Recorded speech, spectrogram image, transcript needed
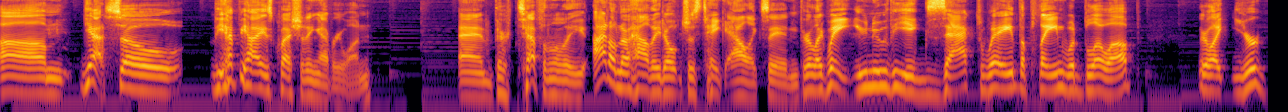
Um, yeah, so the FBI is questioning everyone, and they're definitely. I don't know how they don't just take Alex in. They're like, "Wait, you knew the exact way the plane would blow up?" They're like, "You're."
